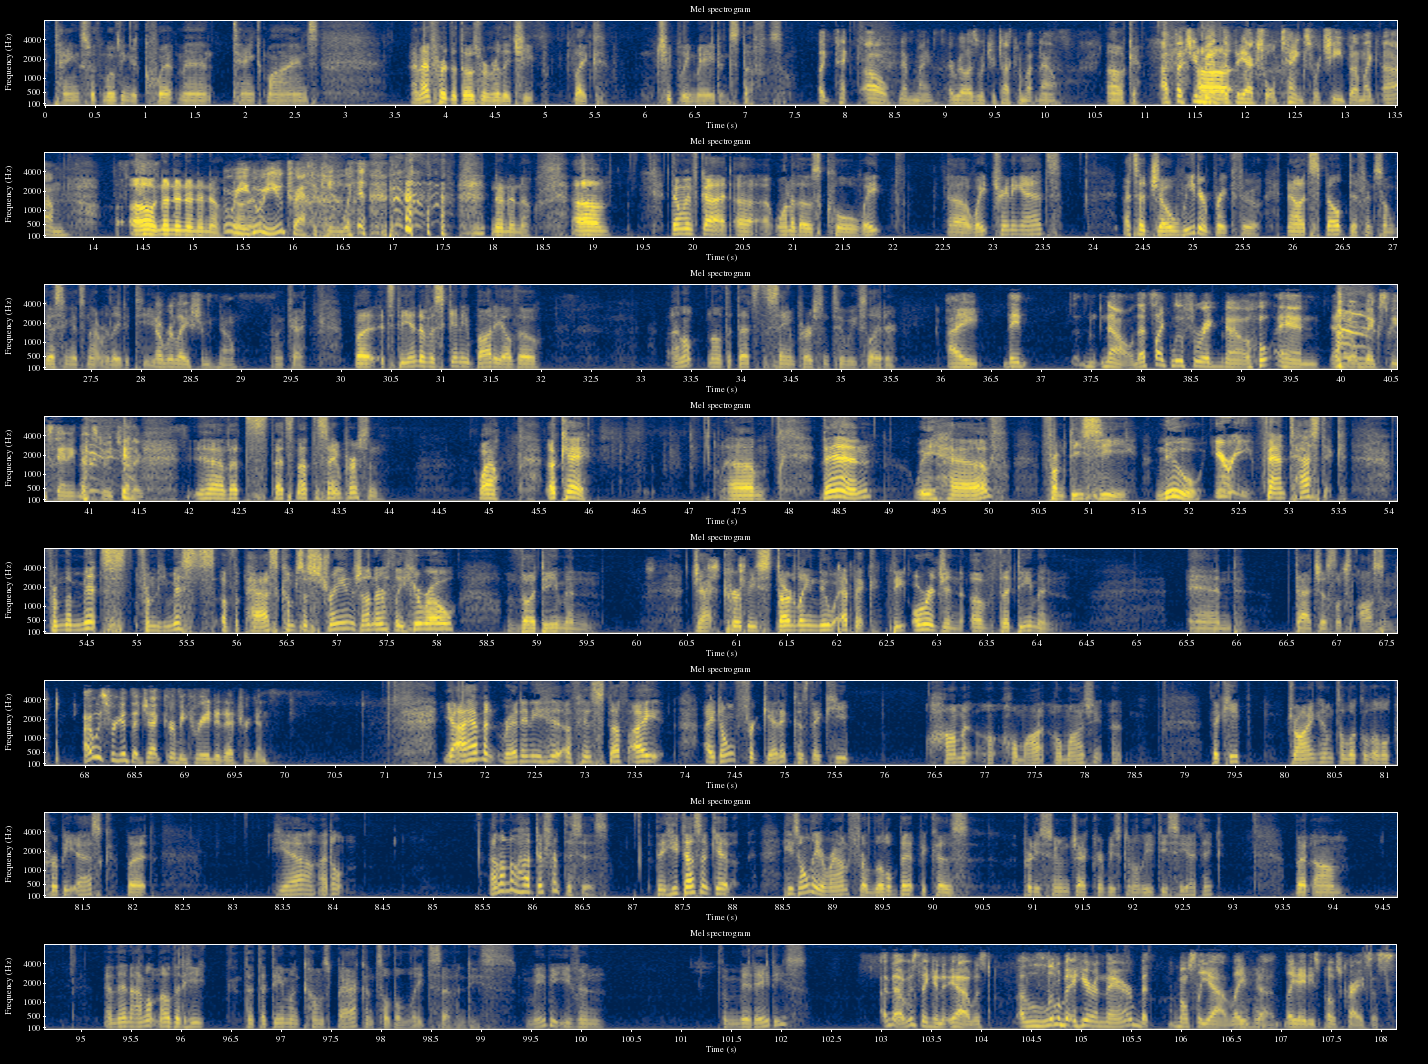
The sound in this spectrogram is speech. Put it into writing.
tanks with moving equipment tank mines and i've heard that those were really cheap like cheaply made and stuff so like tank. Oh, never mind. I realize what you're talking about now. Oh, okay I thought you meant Uh, that the actual tanks were cheap. I'm like, um, oh no no no no no who are No, you? no, Who no. are you trafficking with? no, no, no. Um, then we've got uh, one of those cool weight uh, weight training ads. That's a Joe Weider breakthrough. Now it's spelled different, so I'm guessing it's not related to you. no relation. No. Okay, but it's the end of a skinny body. Although I don't know that that's the same person two weeks later. I they no. That's like Lou Ferrigno and and Bill Bixby standing next to each other. Yeah, that's that's not the same person. Wow. Okay. Um, then we have from DC, new, eerie, fantastic. From the midst, from the mists of the past comes a strange, unearthly hero, The Demon. Jack Kirby's startling new epic, The Origin of the Demon. And that just looks awesome. I always forget that Jack Kirby created Etrigan. Yeah, I haven't read any of his stuff. I I don't forget it because they keep hom- homo- homaging. uh, They keep drawing him to look a little Kirby-esque, but yeah, I don't. I don't know how different this is. He doesn't get. He's only around for a little bit because pretty soon Jack Kirby's going to leave DC, I think. But um, and then I don't know that he that the demon comes back until the late seventies, maybe even the mid '80s. I, I was thinking, yeah, it was a little bit here and there, but mostly, yeah, late Mhm. uh, late '80s post crisis.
